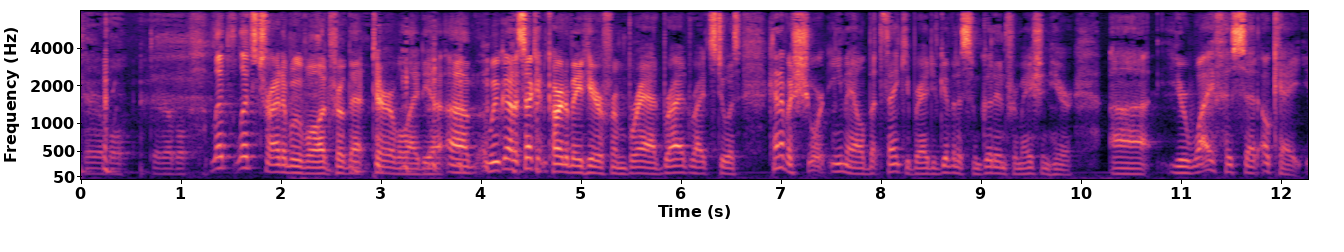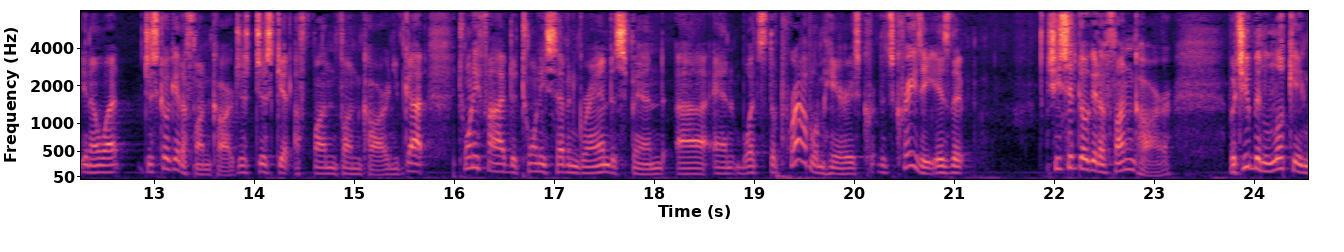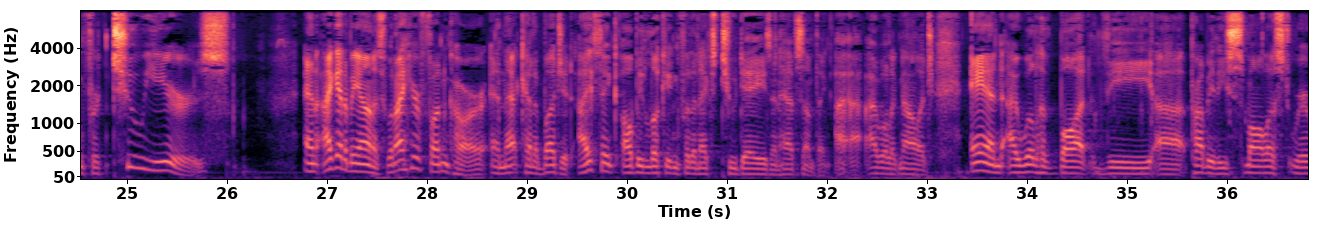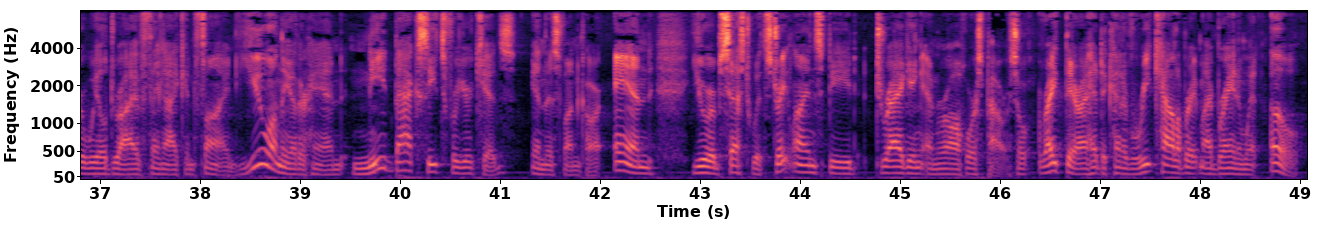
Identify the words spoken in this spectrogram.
terrible, terrible. Let's let's try to move on from that terrible idea. Um, we've got a second car debate here from Brad. Brad writes to us, kind of a short email, but thank you, Brad. You've given us some good information here. Uh, your wife has said, okay, you know what? Just go get a fun car. Just just get a fun fun car, and you've got twenty five to twenty seven grand to spend. Uh, and what's the problem here is that's crazy is that she said go get a fun car, but you've been looking for two years. And I got to be honest, when I hear fun car and that kind of budget, I think I'll be looking for the next two days and have something. I, I- will acknowledge, and I will have bought the uh, probably the smallest rear wheel drive thing I can find. You, on the other hand, need back seats for your kids in this fun car, and you're obsessed with straight line speed, dragging, and raw horsepower. So right there, I had to kind of recalibrate my brain and went, oh,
